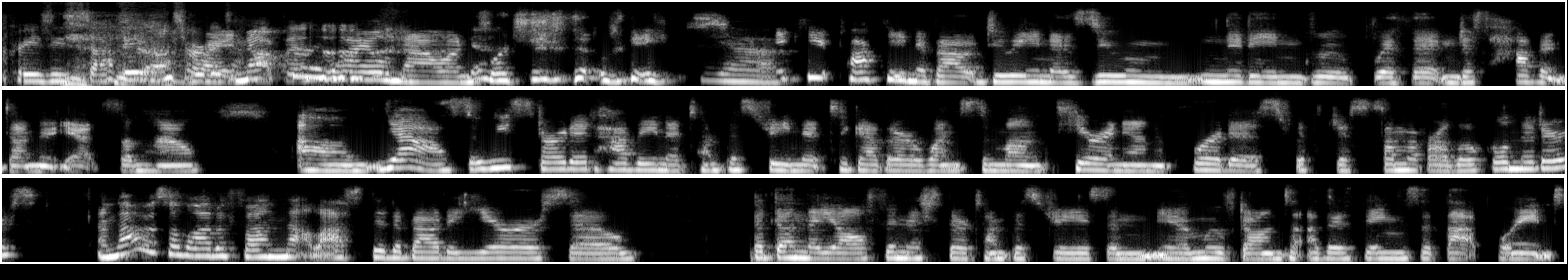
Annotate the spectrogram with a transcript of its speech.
crazy stuff Yeah. even right not for a while now unfortunately yeah. I keep talking about doing a Zoom knitting group with it and just haven't done it yet somehow. Um, yeah, so we started having a Tempestry knit together once a month here in Anacortes with just some of our local knitters. And that was a lot of fun. That lasted about a year or so. But then they all finished their Tempestries and you know moved on to other things at that point.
